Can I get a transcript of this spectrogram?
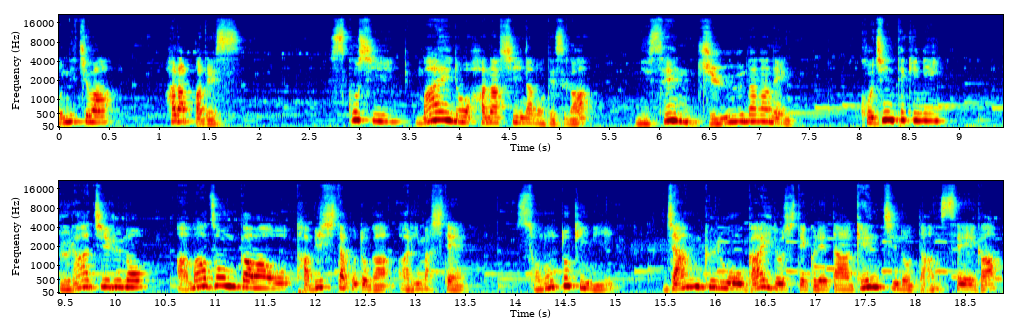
こんにちは。原っぱです。少し前の話なのですが2017年個人的にブラジルのアマゾン川を旅したことがありましてその時にジャングルをガイドしてくれた現地の男性が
